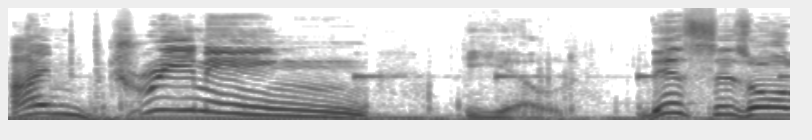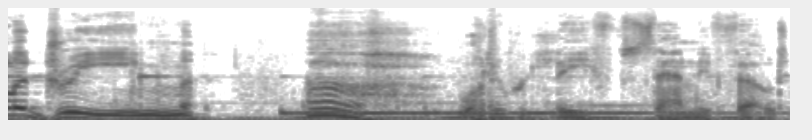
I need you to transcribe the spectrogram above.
I'm dreaming, he yelled. This is all a dream. Oh, what a relief Stanley felt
